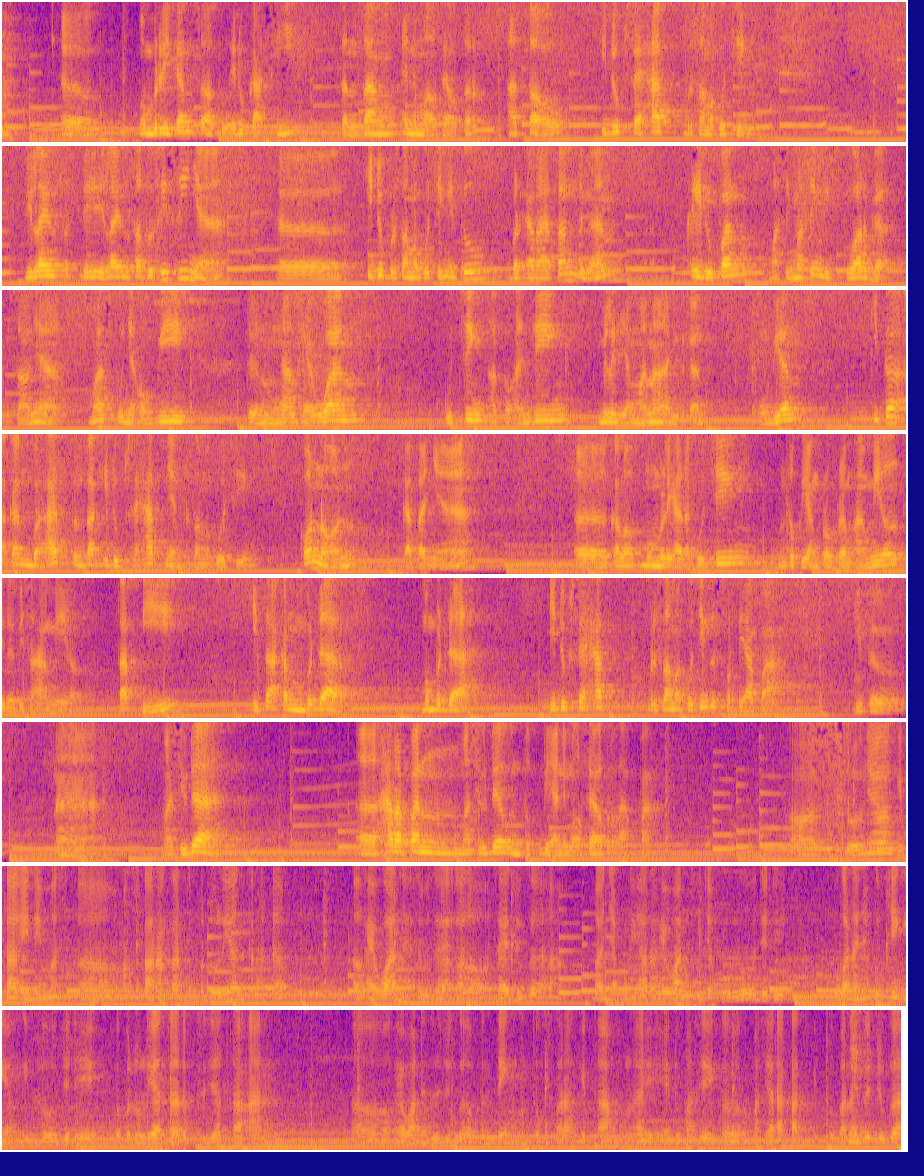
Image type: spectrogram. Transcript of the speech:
eh, memberikan suatu edukasi tentang animal shelter atau hidup sehat bersama kucing. Di lain di lain satu sisinya, eh, hidup bersama kucing itu bereratan dengan kehidupan masing-masing di keluarga. Misalnya, Mas punya hobi dengan hewan, kucing atau anjing, milih yang mana gitu kan. Kemudian kita akan bahas tentang hidup sehatnya bersama kucing. Konon katanya eh, kalau memelihara kucing untuk yang program hamil tidak bisa hamil. Tapi kita akan membedar, membedah hidup sehat bersama kucing itu seperti apa, gitu. Nah, Mas Yuda, eh, harapan Mas Yuda untuk di animal shelter apa? Uh, sebetulnya kita ini mas, uh, memang sekarang kan kepedulian terhadap uh, hewan ya. Sebetulnya kalau saya juga banyak melihara hewan sejak dulu, jadi bukan hanya kucing ya gitu. Jadi kepedulian terhadap kesejahteraan uh, hewan itu juga penting untuk sekarang kita mulai edukasi ke masyarakat gitu. Karena Iya. itu juga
